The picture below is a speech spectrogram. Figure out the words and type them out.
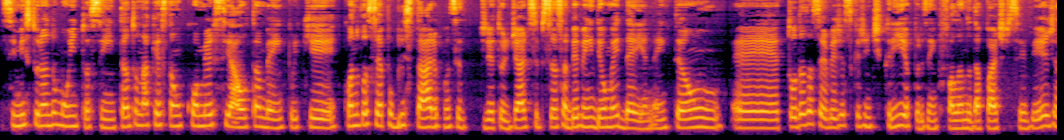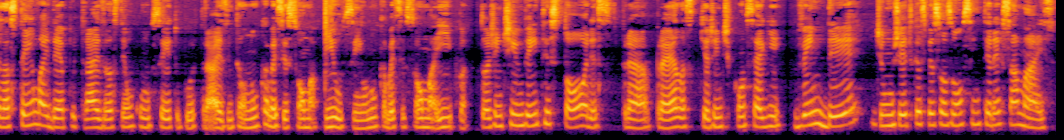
se misturando muito, assim, tanto na questão comercial também, porque quando você é publicitário, quando você é diretor de arte, você precisa saber vender uma ideia, né? Então, é, todas as cervejas que a gente cria, por exemplo, falando da parte de cerveja, elas têm uma ideia por trás, elas têm um conceito por trás, então nunca vai ser só uma pilsen, ou nunca vai ser só uma IPA. Então a gente inventa histórias para elas que a gente consegue vender de um jeito que as pessoas vão se interessar mais.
